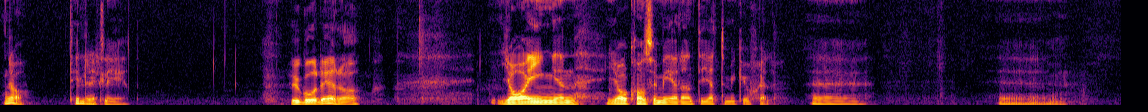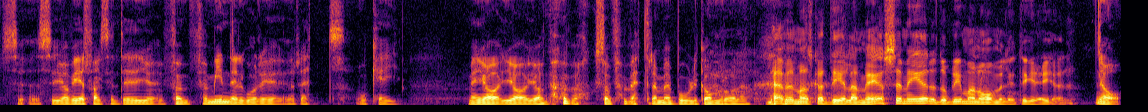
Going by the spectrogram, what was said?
Ja, tillräcklighet. Hur går det då? Jag är ingen, jag konsumerar inte jättemycket själv. Eh, eh, så, så jag vet faktiskt inte, för, för min del går det rätt okej. Men jag, jag, jag behöver också förbättra mig på olika områden. Nej, men man ska dela med sig mer, då blir man av med lite grejer. Ja,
